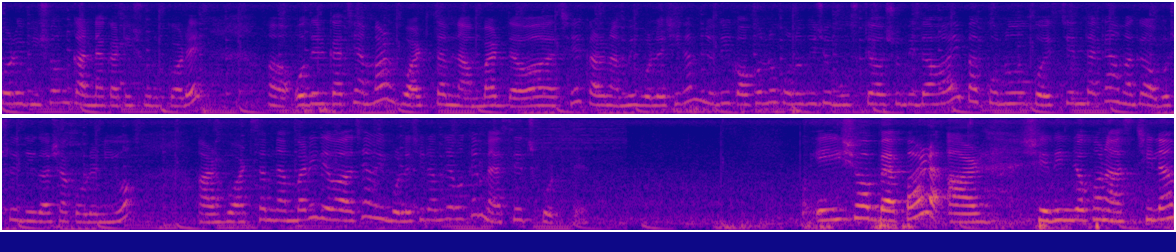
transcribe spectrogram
করে ভীষণ কান্নাকাটি শুরু করে। ওদের কাছে আমার হোয়াটসঅ্যাপ নাম্বার দেওয়া আছে, কারণ আমি বলেছিলাম যদি কখনো কোনো কিছু বুঝতে অসুবিধা হয় বা কোনো কোয়েশ্চেন থাকে, আমাকে অবশ্যই জিজ্ঞাসা করে নিও। আর হোয়াটসঅ্যাপ নাম্বারই দেওয়া আছে, আমি বলেছিলাম যে আমাকে মেসেজ করতে। এই সব ব্যাপার, আর সেদিন যখন আসছিলাম,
